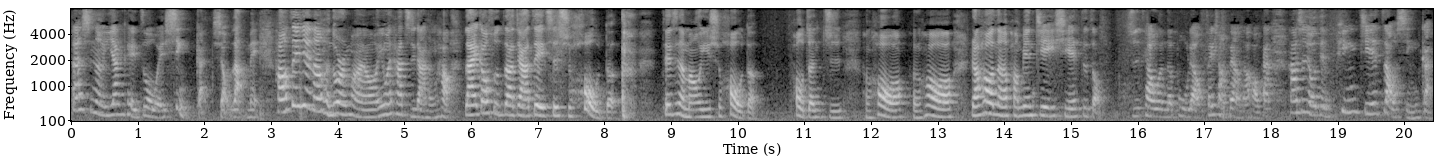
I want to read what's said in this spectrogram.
但是呢一样可以作为性感小辣妹。好，这一件呢很多人买哦，因为它质感很好。来告诉大家，这一次是厚的，这次的毛衣是厚的。厚针织很厚哦，很厚哦。然后呢，旁边接一些这种直条纹的布料，非常非常的好看。它是有点拼接造型感。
